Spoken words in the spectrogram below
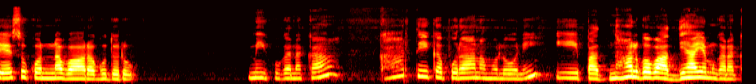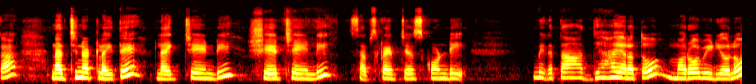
చేసుకొన్నవారగుదురు. మీకు గనక కార్తీక పురాణములోని ఈ పద్నాలుగవ అధ్యాయం గనక నచ్చినట్లయితే లైక్ చేయండి షేర్ చేయండి సబ్స్క్రైబ్ చేసుకోండి. మిగతా అధ్యాయాలతో మరో వీడియోలో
